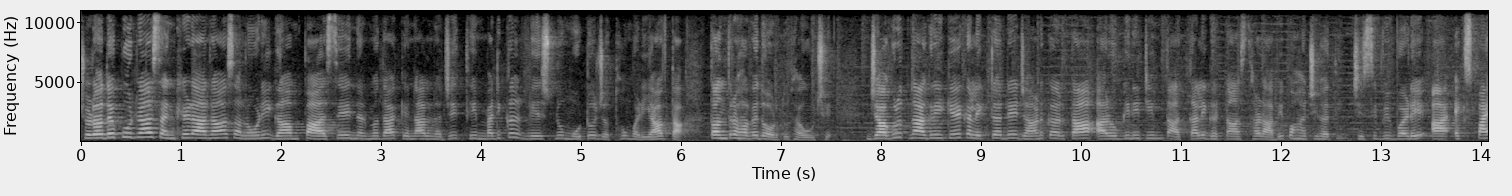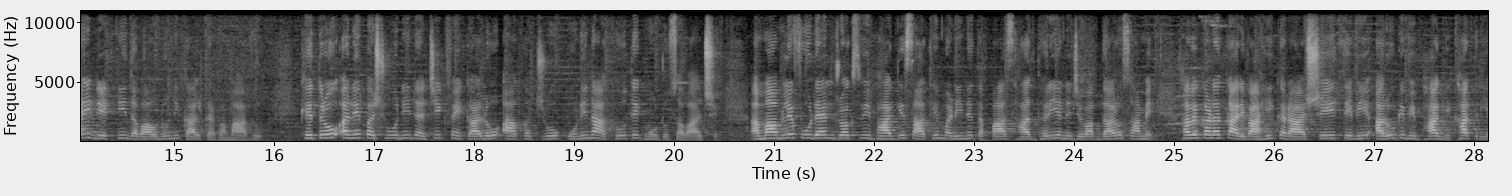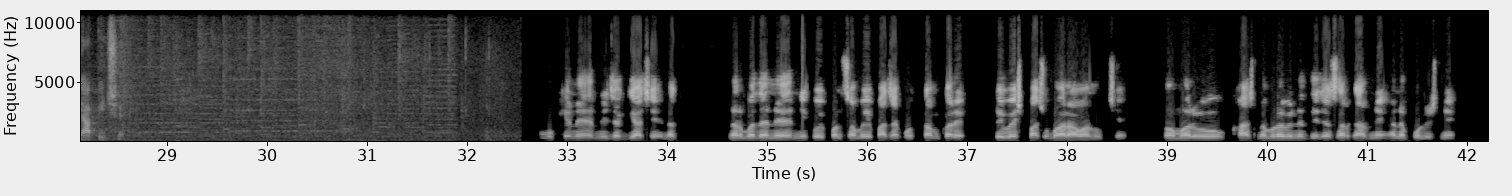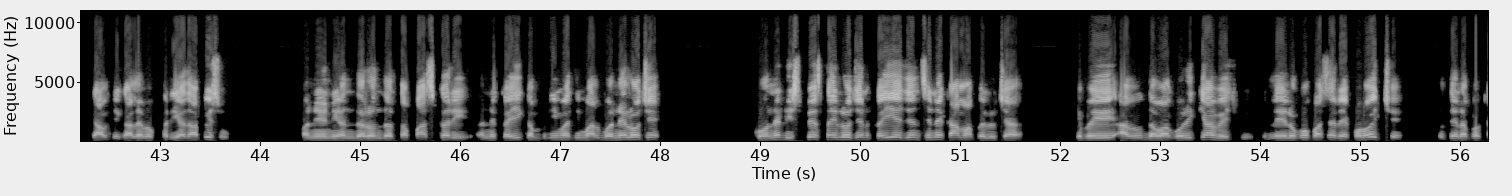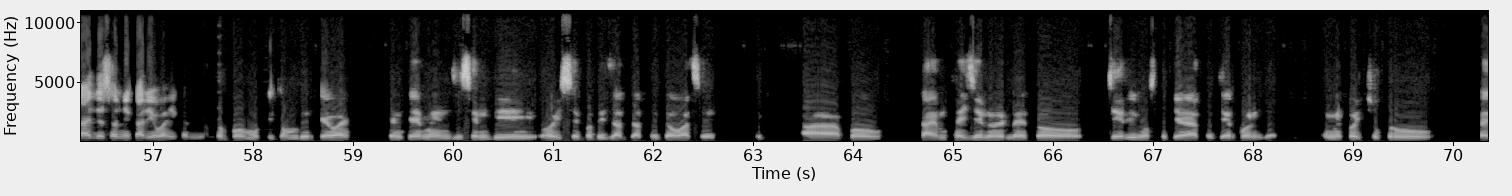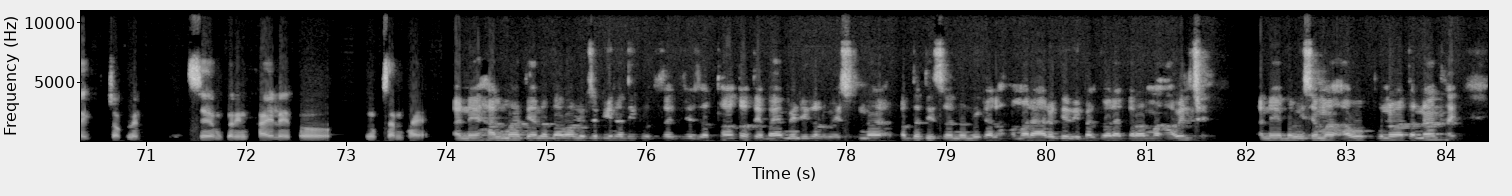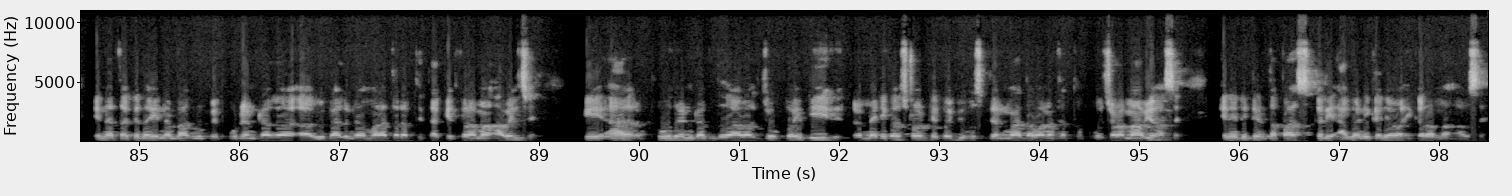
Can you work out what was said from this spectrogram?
છોટાઉદેપુરના સંખેડાના સલોણી ગામ પાસે નર્મદા કેનાલ નજીકથી મેડિકલ વેસ્ટનો મોટો જથ્થો મળી આવતા તંત્ર હવે દોડતું થયું છે. જાગૃત નાગરિકે કલેક્ટરને જાણ કરતા આરોગ્યની ટીમ તાત્કાલિક ઘટના સ્થળ આવી પહોંચી હતી. જીસીબી વડે આ એક્સપાયરી ડેટની દવાઓનો નિકાલ કરવામાં આવ્યો. ખેતરો અને પશુઓની નજીક ફેંકાયેલો આ કચરો કોણે નાખ્યો તે એક મોટો સવાલ છે. આ મામલે ફૂડ એન્ડ ડ્રગ્સ વિભાગે સાથે મળીને તપાસ હાથ ધરી અને જવાબદારો સામે હવે કડક કાર્યવાહી કરાશે તેવી આરોગ્ય વિભાગે ખાતરી આપી છે. મુખ્ય નહેરની જગ્યા છે, નર્મદા નહેરની કોઈ પણ સમયે પાછા ખોદકામ કરે, તો એ વેસ્ટ પાછું બહાર આવવાનું જ છે. તો અમારું ખાસ નમ્ર વિનંતી છે સરકારને અને પોલીસને કે આવતીકાલે અમે ફરિયાદ આપીશું અને એની અંદર અંદર તપાસ કરી અને કઈ કંપનીમાંથી માલ બનેલો છે, કોને ડિસ્પેચ થયેલો છે અને કઈ એજન્સીને કામ આપેલું છે, કે ભાઈ આવું દવા ગોળી ક્યાં વેચવી? એટલે એ લોકો પાસે રેકોર્ડ હોય જ છે, તો તેના પર કાયદેસરની કાર્યવાહી કરવી તો બહુ મોટી ગંભીર કહેવાય, કેમ કે એમાં ઇન્જેક્શન બી હોય છે, બધી જાત જાતની દવા છે આ બહુ ટાઈમ થઈ ગયેલો એટલે તો ઝેરી વસ્તુ કહેવાય, આ તો ઝેર બની જાય. એમને કોઈ છોકરું કંઈક ચોકલેટ છે એમ કરીને ખાઈ લે તો નુકસાન થાય. અને હાલમાં ત્યાંનો દવાનો જે બિનઅધિકૃત જે જથ્થો હતો તે બાયોમેડિકલ વેસ્ટના પદ્ધતિસરનો નિકાલ અમારા આરોગ્ય વિભાગ દ્વારા કરવામાં આવેલ છે. અને ભવિષ્યમાં આવું પુનરાવર્તન ના થાય, એના તકેદારીના ભાગરૂપે ફૂડ એન્ડ ડ્રગ વિભાગને અમારા તરફથી તાકીદ કરવામાં આવેલ છે. કે આ ફૂડ એન્ડ ડ્રગ દવા જો કોઈ બી મેડિકલ સ્ટોર કે કોઈ બી હોસ્પિટલમાં દવાનો જથ્થો પહોંચાડવામાં આવ્યો હશે, એની ડિટેલ તપાસ કરી આગળની કાર્યવાહી કરવામાં આવશે.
